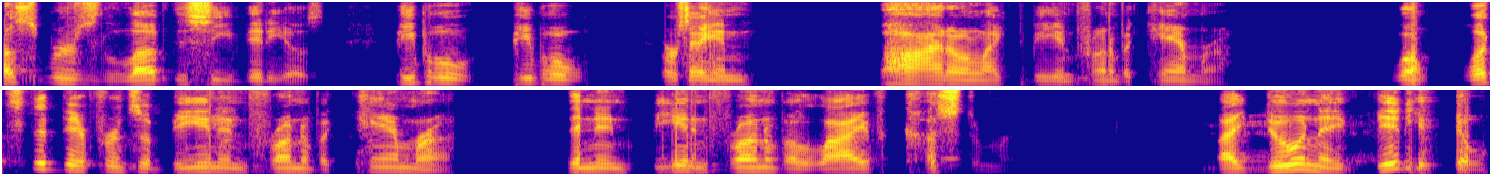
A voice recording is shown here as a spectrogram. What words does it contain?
Customers love to see videos. People people are saying wow i don't like to be in front of a camera. Well what's the difference of being in front of a camera than in being in front of a live customer by doing a video,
